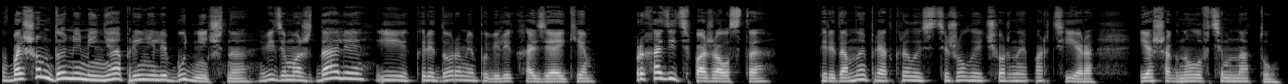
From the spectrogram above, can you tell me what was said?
В большом доме меня приняли буднично, видимо, ждали и коридорами повели к хозяйке. «Проходите, пожалуйста». Передо мной приоткрылась тяжелая черная портьера. Я шагнула в темноту.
